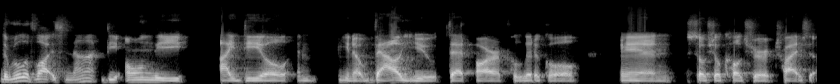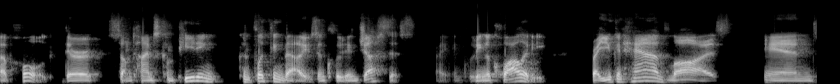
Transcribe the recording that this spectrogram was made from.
the rule of law is not the only ideal and you know value that our political and social culture tries to uphold. There are sometimes competing, conflicting values, including justice, right, including equality, right. You can have laws and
